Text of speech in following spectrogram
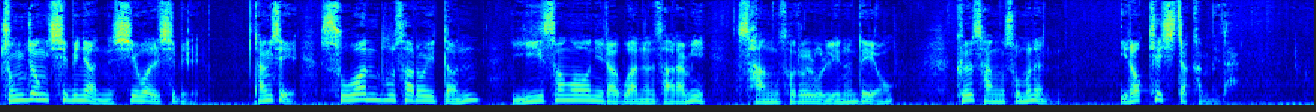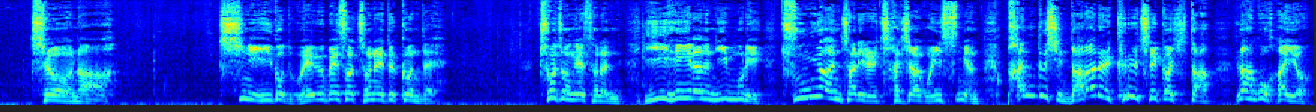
중종 12년 10월 10일 당시 수원 부사로 있던 이성원이라고 하는 사람이 상소를 올리는데요. 그 상소문은 이렇게 시작합니다. 전하, 신이 이곳 외읍에서 전해 듣건데 조정에서는 이행이라는 인물이 중요한 자리를 차지하고 있으면 반드시 나라를 그르칠 것이다 라고 하여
